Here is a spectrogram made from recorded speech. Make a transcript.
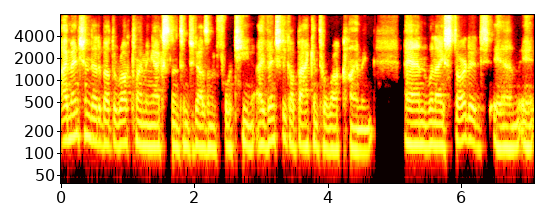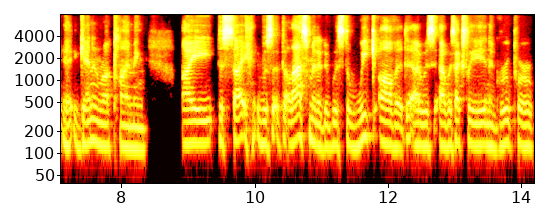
I mentioned that about the rock climbing accident in 2014. I eventually got back into rock climbing. And when I started um, again in rock climbing, I decided it was at the last minute. It was the week of it. I was I was actually in a group where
